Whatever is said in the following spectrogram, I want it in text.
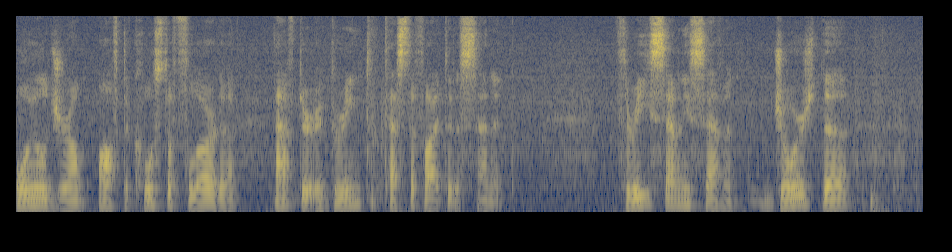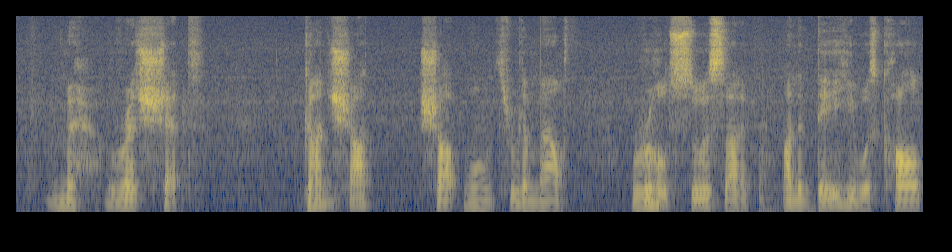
oil drum off the coast of Florida after agreeing to testify to the Senate. 377 George de Mohrenschildt gunshot shot wound through the mouth ruled suicide on the day he was called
